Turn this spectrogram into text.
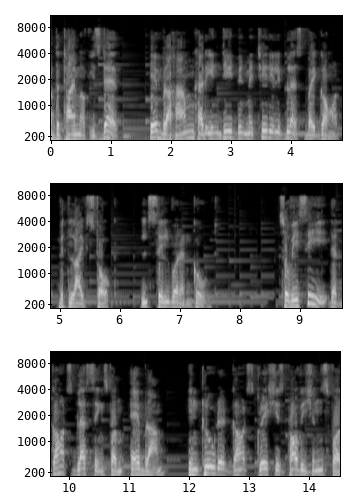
At the time of his death, Abraham had indeed been materially blessed by God with livestock, silver, and gold. So we see that God's blessings from Abraham included God's gracious provisions for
